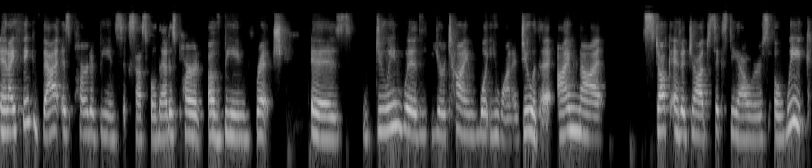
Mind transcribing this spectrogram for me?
and i think that is part of being successful that is part of being rich is doing with your time what you want to do with it. I'm not stuck at a job 60 hours a week.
